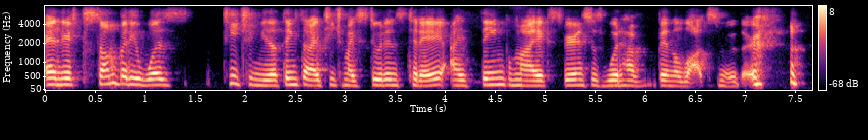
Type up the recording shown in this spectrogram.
And if somebody was teaching me the things that I teach my students today, I think my experiences would have been a lot smoother.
